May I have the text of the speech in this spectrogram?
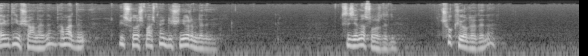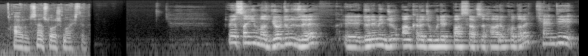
evdeyim şu an dedim. Ama dedim bir soruşturma açmayı düşünüyorum dedim. Sizce nasıl olur dedim. Çok iyi olur dedi. Harun sen soruşturma aç dedi. Ve Sayın Yılmaz gördüğünüz üzere dönemin Cum- Ankara Cumhuriyet Başsavcısı Harun Kodal'a kendi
